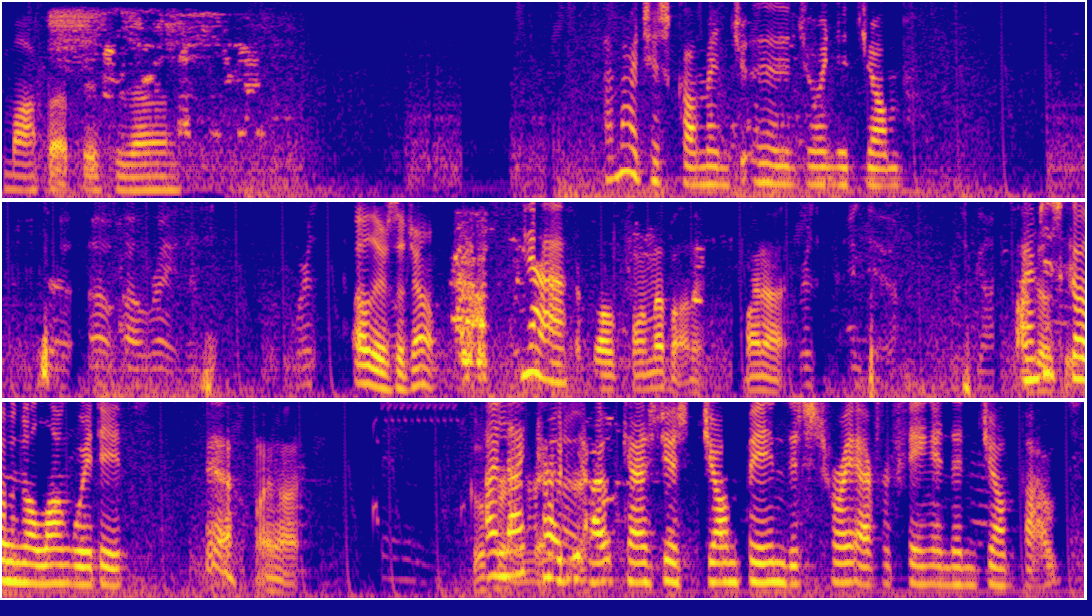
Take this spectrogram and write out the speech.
Mop up this zone. I might just come and jo- uh, join the jump. uh, oh, oh, right. There's, where's Oh, there's a jump. Yeah, Let's form up on it. Why not? where's it going to? Where's it going? I'll I'm go just going along with it. Yeah, why not? Go I for it, like man. how the outcasts just jump in, destroy everything, and then jump out.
